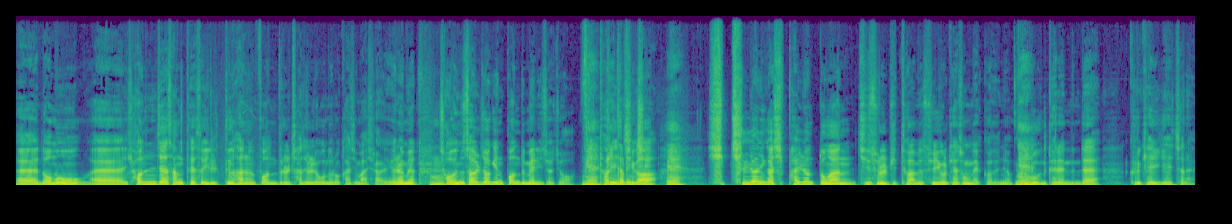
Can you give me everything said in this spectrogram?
에, 너무 에, 현재 상태에서 1등하는 펀드를 찾으려고 노력하지 마시라. 왜냐하면 음. 전설적인 펀드 매니저죠. 네, 피터 린치가 네. 17년인가 18년 동안 지수를 비트하며 수익을 계속 냈거든요. 그리고 네. 은퇴를 했는데 그렇게 얘기했잖아요.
